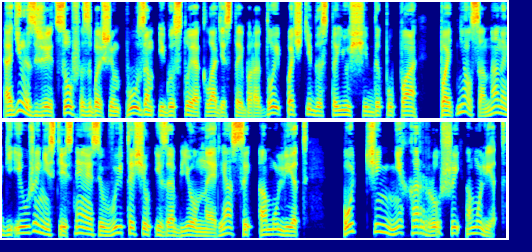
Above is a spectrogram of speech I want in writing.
Один из жрецов с большим пузом и густой окладистой бородой, почти достающий до пупа, поднялся на ноги и уже не стесняясь вытащил из объемной рясы амулет. Очень нехороший амулет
